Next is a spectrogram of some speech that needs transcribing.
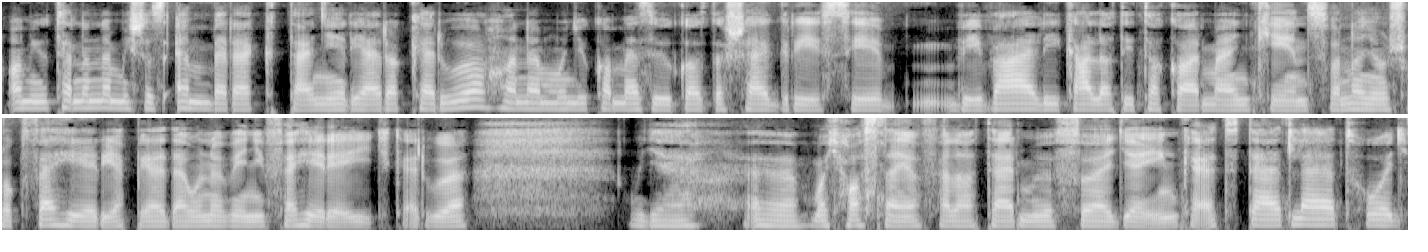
ami utána nem is az emberek tányérjára kerül, hanem mondjuk a mezőgazdaság részévé válik állati takarmányként, szóval nagyon sok fehérje, például növényi fehérje így kerül ugye, vagy használja fel a termőföldjeinket. Tehát lehet, hogy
